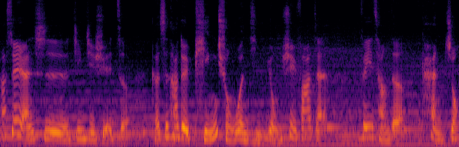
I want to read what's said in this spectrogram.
他虽然是经济学者。可是他对贫穷问题、永续发展非常的看重。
